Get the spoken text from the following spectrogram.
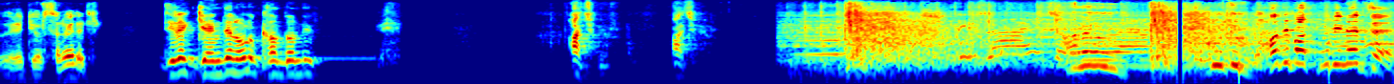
Öyle diyorsan öyledir. Direkt genden oğlum kandan değil. Açmıyor. Açmıyor. Anam. Kuzu. Hadi bak bu bir nebze.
